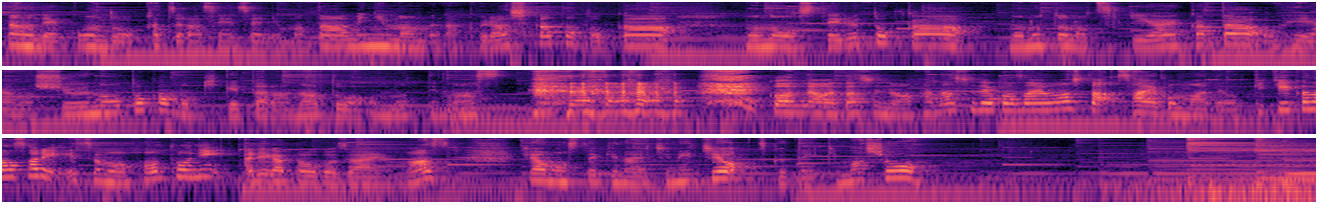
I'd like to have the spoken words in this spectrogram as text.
なので今度桂先生にまたミニマムな暮らし方とか物を捨てるとか物との付き合い方お部屋の収納とかも聞けたらなとは思ってます。こんな私のお話でございました。最後までお聴きくださりいつも本当にありがとうございます。今日も素敵な一日を作っていきましょう。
